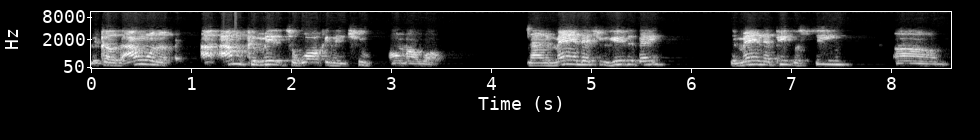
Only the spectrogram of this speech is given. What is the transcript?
because I want to. I'm committed to walking in truth on my walk. Now, the man that you hear today, the man that people see um,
